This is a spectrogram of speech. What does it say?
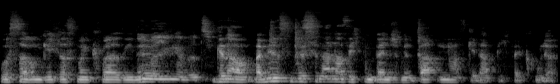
wo es darum geht, dass man quasi. Immer Ne, jünger wird. genau, bei mir ist es ein bisschen anders. Ich bin Benjamin Button. Was geht ab? Ich wäre cooler.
